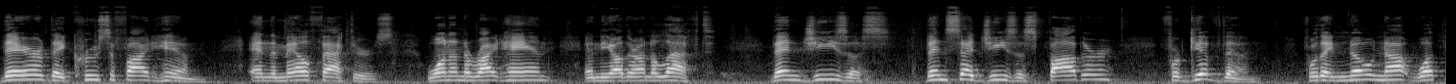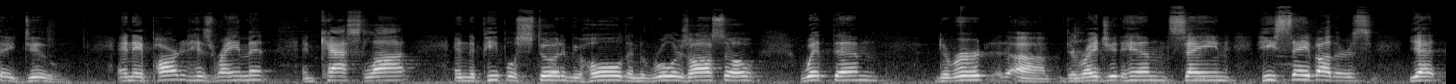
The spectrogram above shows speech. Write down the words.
there they crucified him and the malefactors, one on the right hand and the other on the left. Then Jesus, then said Jesus, Father, forgive them, for they know not what they do. And they parted his raiment and cast lot, and the people stood, and behold, and the rulers also with them derided uh, him, saying, He saved others, yet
